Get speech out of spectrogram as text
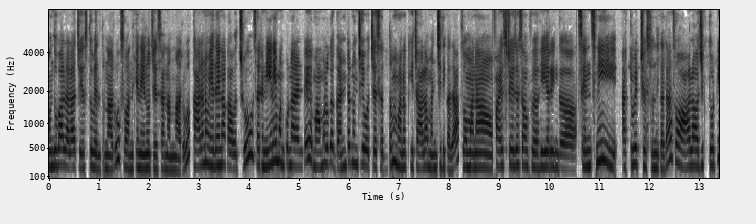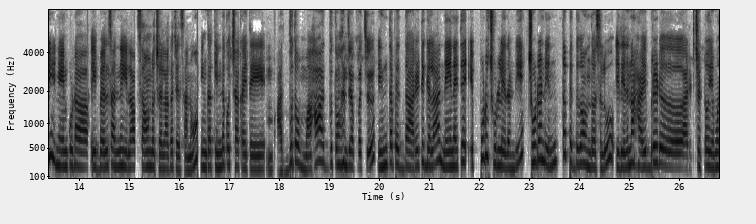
ముందు వాళ్ళు అలా చేస్తూ వెళ్తున్నారు సో అందుకే నేను చేశాను అన్నారు కారణం ఏదైనా కావచ్చు. సరే నేనేమనుకున్నానంటే మామూలుగా గంట నుంచి వచ్చే శబ్దం మనకి చాలా మంచిది కదా. సో మన ఫైవ్ స్టేజెస్ ఆఫ్ హియరింగ్ సెన్స్ని యాక్టివేట్ చేస్తుంది కదా. సో ఆ లాజిక్ తోటి నేను కూడా ఈ బెల్స్ అన్ని ఇలా సౌండ్ వచ్చేలాగా చేశాను. ఇంకా కిందకు వచ్చాకైతే అద్భుతం మహా అద్భుతం అని చెప్పొచ్చు. ఇంత పెద్ద అరటి గెల నేనైతే ఎప్పుడు చూడలేదండి. చూడండి ఎంత పెద్దగా ఉందో అసలు. ఇది ఏదైనా హైబ్రిడ్ uh, అరటి చెట్టు ఏమో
